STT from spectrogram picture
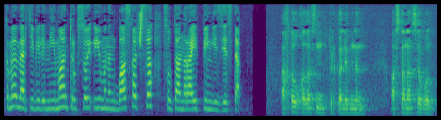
әкімі мәртебелі мейман түрксой ұйымының бас хатшысы Сұлтан Раевпен кездесті. Ақтау қаласын түркі әлемінің астанасы болып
